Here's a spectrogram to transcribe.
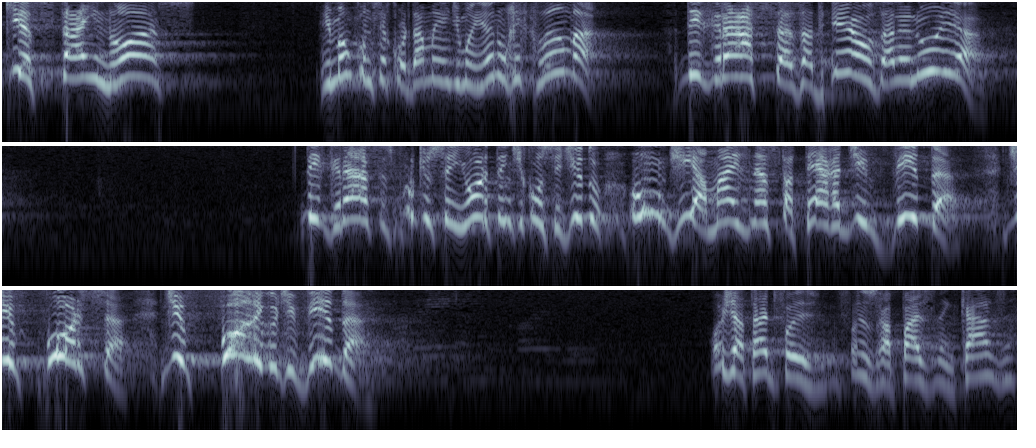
que está em nós. Irmão, quando você acordar amanhã de manhã, não reclama, de graças a Deus, aleluia. De graças, porque o Senhor tem te concedido um dia a mais nesta terra de vida, de força, de fôlego de vida. Hoje à tarde foi, foi uns rapazes lá em casa.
